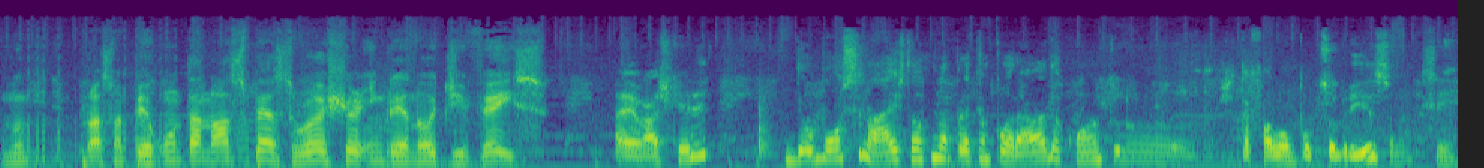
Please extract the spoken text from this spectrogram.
No, próxima pergunta, nosso pass rusher engrenou de vez? É, eu acho que ele deu bons sinais, tanto na pré-temporada quanto no. A gente até falou um pouco sobre isso, né? Sim.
